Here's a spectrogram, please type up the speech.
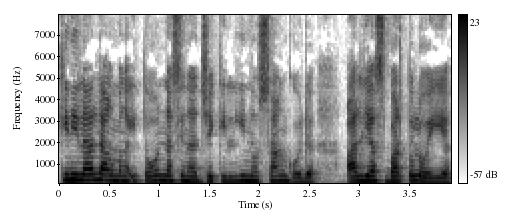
Kinilala ang mga ito na sina Jequilino Sangod alias Bartoloy,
